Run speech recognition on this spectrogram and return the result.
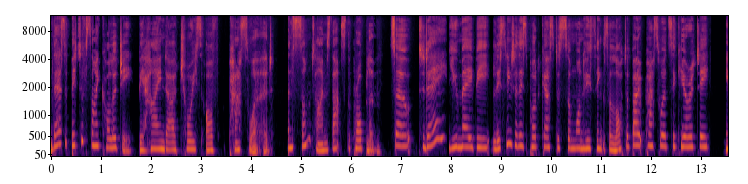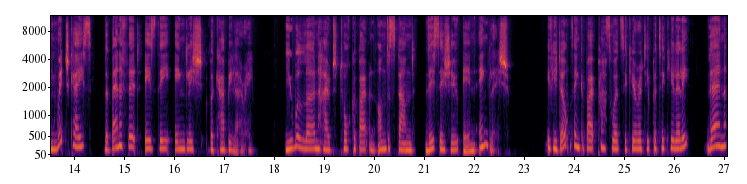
There's a bit of psychology behind our choice of password, and sometimes that's the problem. So today you may be listening to this podcast as someone who thinks a lot about password security, in which case the benefit is the English vocabulary. You will learn how to talk about and understand this issue in English. If you don't think about password security particularly, then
